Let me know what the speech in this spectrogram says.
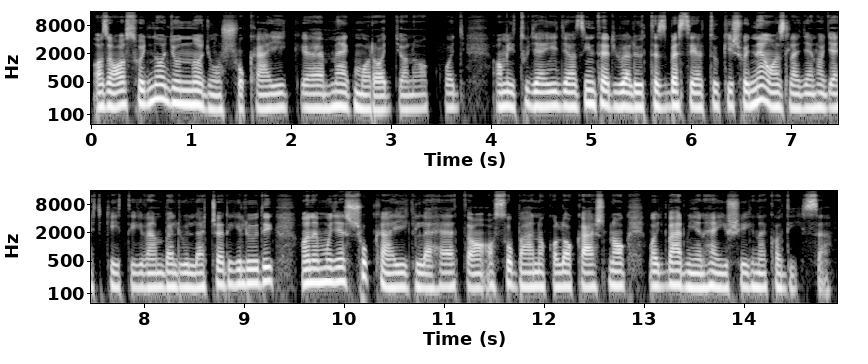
az az, hogy nagyon-nagyon sokáig eh, megmaradjanak, hogy amit ugye így az interjú előtt ezt beszéltük is, hogy ne az legyen, hogy egy-két éven belül lecserélődik, hanem hogy ez sokáig lehet a, a szobának, a lakásnak, vagy bármilyen helyiségnek a dísze.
